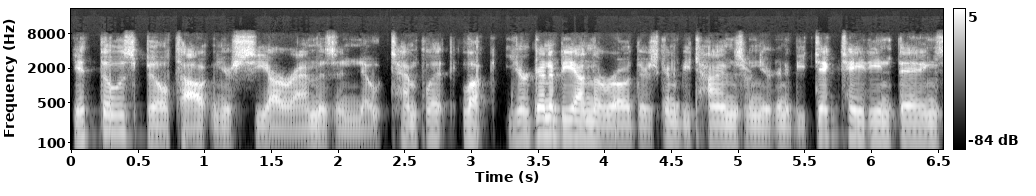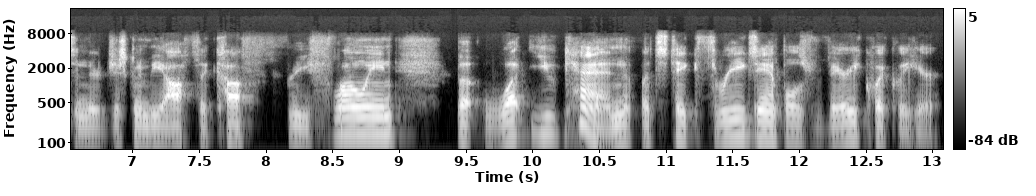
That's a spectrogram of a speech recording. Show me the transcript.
Get those built out in your CRM as a note template. Look, you're going to be on the road. There's going to be times when you're going to be dictating things and they're just going to be off the cuff, free flowing. But what you can, let's take three examples very quickly here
